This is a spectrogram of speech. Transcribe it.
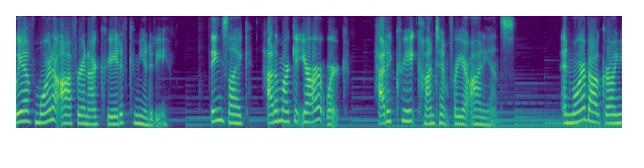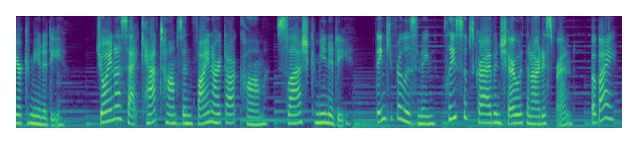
We have more to offer in our creative community. Things like how to market your artwork, how to create content for your audience, and more about growing your community. Join us at catthompsonfineart.com slash community. Thank you for listening. Please subscribe and share with an artist friend. Bye-bye.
